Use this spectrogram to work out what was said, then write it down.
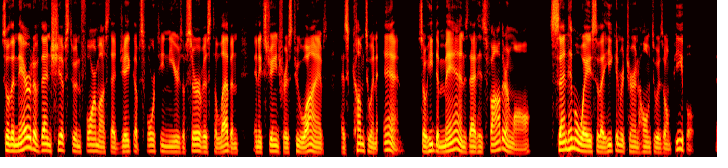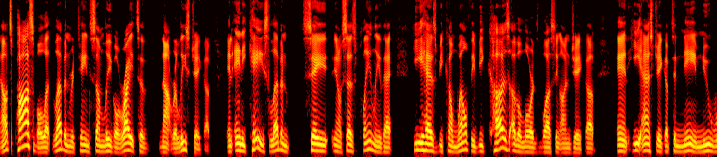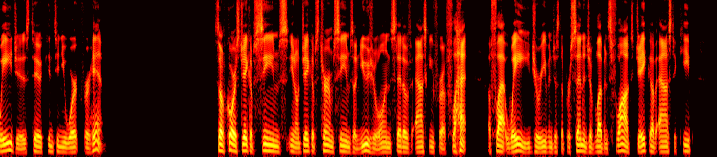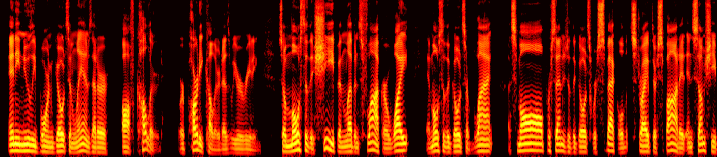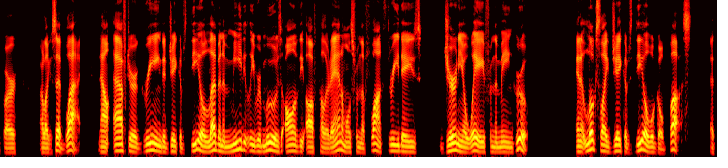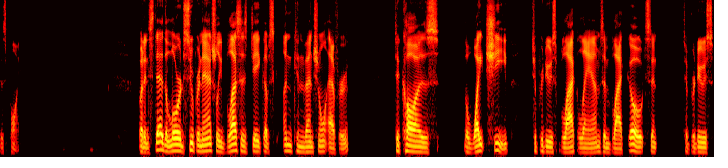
So the narrative then shifts to inform us that Jacob's 14 years of service to Laban in exchange for his two wives has come to an end. So he demands that his father in law send him away so that he can return home to his own people. Now, it's possible that Laban retained some legal right to not release Jacob. In any case, Laban say, you know, says plainly that he has become wealthy because of the Lord's blessing on Jacob, and he asked Jacob to name new wages to continue work for him. So of course Jacob seems, you know, Jacob's term seems unusual. Instead of asking for a flat a flat wage or even just a percentage of Laban's flocks, Jacob asked to keep any newly born goats and lambs that are off colored. or party colored, as we were reading. So most of the sheep in Laban's flock are white, and most of the goats are black. A small percentage of the goats were speckled, striped, or spotted, and some sheep are, are like I said, black. Now, after agreeing to Jacob's deal, Laban immediately removes all of the off colored animals from the flock three days' journey away from the main group. And it looks like Jacob's deal will go bust at this point. But instead, the Lord supernaturally blesses Jacob's unconventional effort to cause the white sheep to produce black lambs and black goats and to produce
